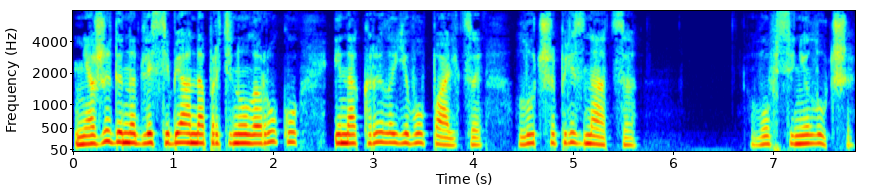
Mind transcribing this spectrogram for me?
Неожиданно для себя она протянула руку и накрыла его пальцы. Лучше признаться. «Вовсе не лучше»,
